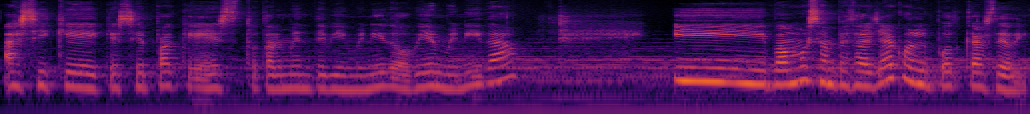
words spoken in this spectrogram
Así que que sepa que es totalmente bienvenido o bienvenida. Y vamos a empezar ya con el podcast de hoy.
